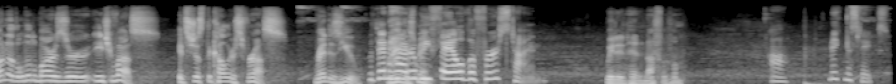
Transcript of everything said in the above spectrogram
Oh no, the little bars are each of us. It's just the colors for us. Red is you. But then green how is did we fail the first time? We didn't hit enough of them. Ah, make mistakes.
